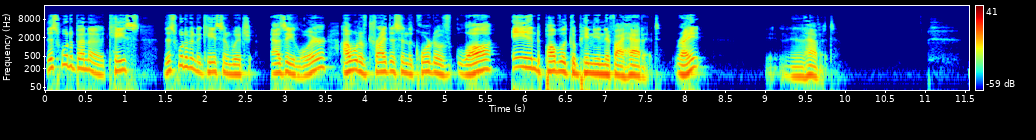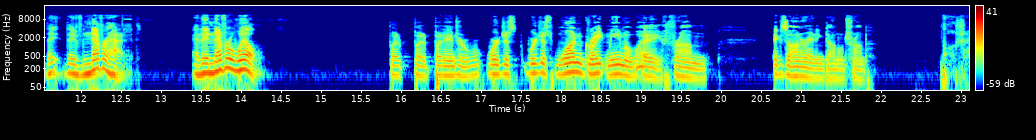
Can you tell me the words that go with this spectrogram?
this would have been a case. This would have been a case in which, as a lawyer, I would have tried this in the court of law and public opinion if I had it. Right? And have it. They they've never had it, and they never will. But but but Andrew, we're just we're just one great meme away from exonerating Donald Trump. Bullshit.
